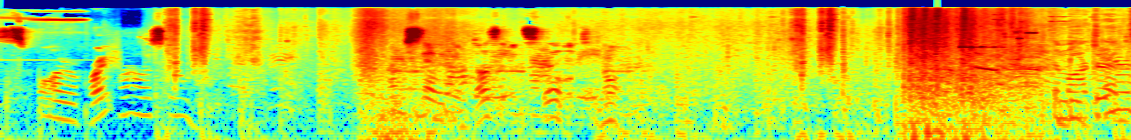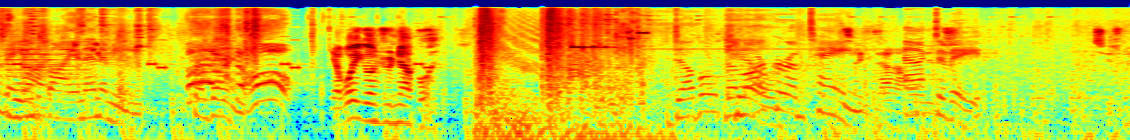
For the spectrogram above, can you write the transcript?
Spawned right where I was going. I understand the game does it, but still, no. The marker obtained by an enemy. Fire in the Prevent. hole! Yeah, what are you gonna do now, boy? Double kill. The marker obtained. Take that, I'll. Activate. Excuse me.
